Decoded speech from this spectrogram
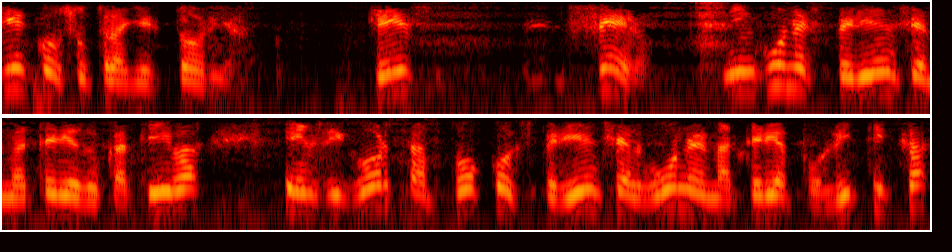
bien con su trayectoria, que es cero, ninguna experiencia en materia educativa, en rigor tampoco experiencia alguna en materia política,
